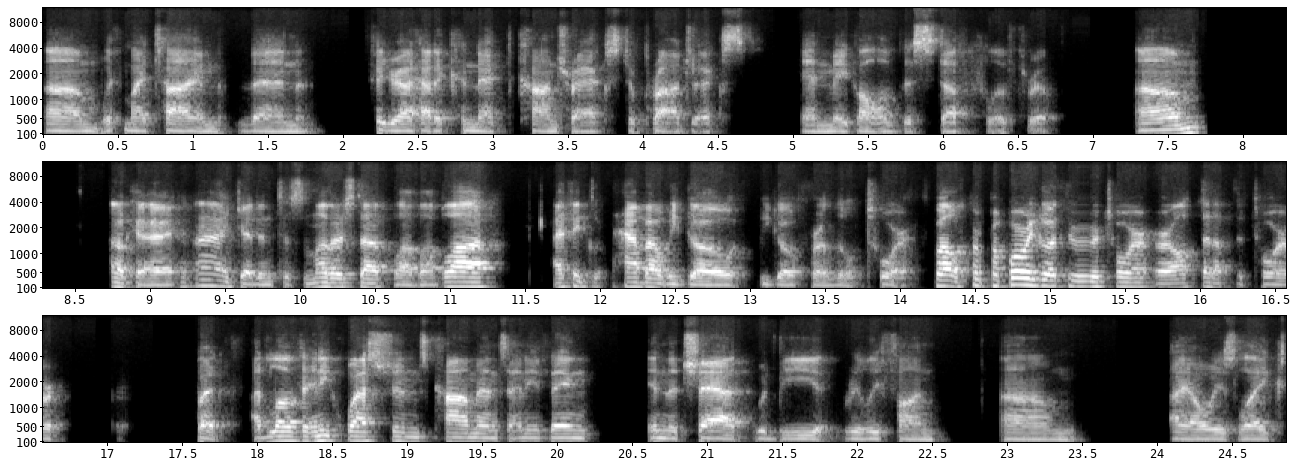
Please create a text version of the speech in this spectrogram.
um, with my time than figure out how to connect contracts to projects and make all of this stuff flow through. Um, okay, I get into some other stuff, blah, blah, blah. I think, how about we go, we go for a little tour? Well, for, before we go through a tour, or I'll set up the tour, but I'd love any questions, comments, anything in the chat would be really fun. Um, I always like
